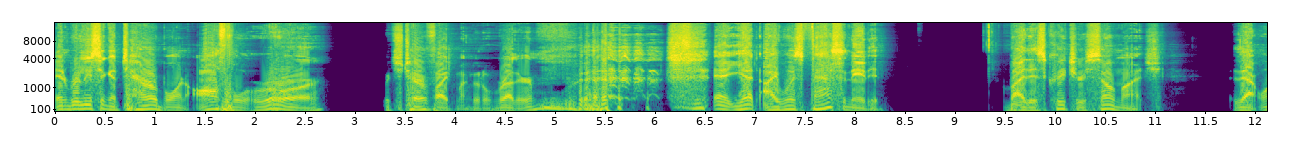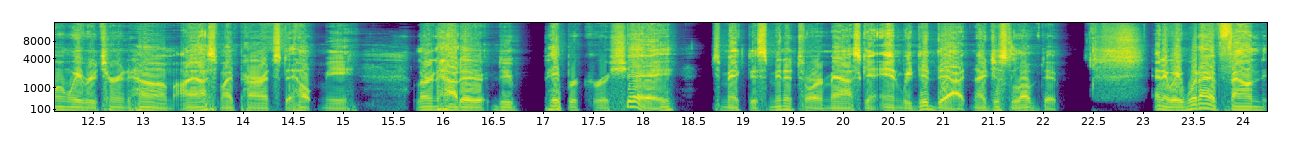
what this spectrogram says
and releasing a terrible and awful roar, which terrified my little brother. yet I was fascinated by this creature so much that when we returned home, I asked my parents to help me learn how to do paper crochet to make this Minotaur mask, and we did that, and I just loved it. Anyway, what I have found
